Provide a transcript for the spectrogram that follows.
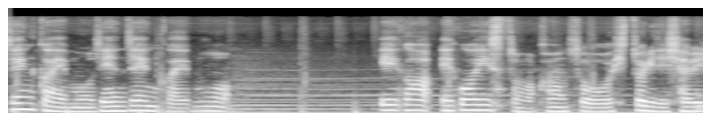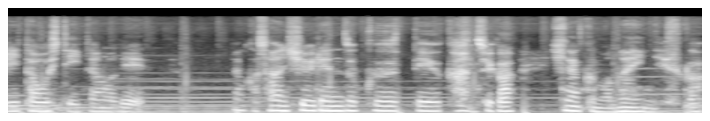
前回も前々回も映画エゴイストの感想を一人で喋り倒していたのでなんか3週連続っていう感じがしなくもないんですが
